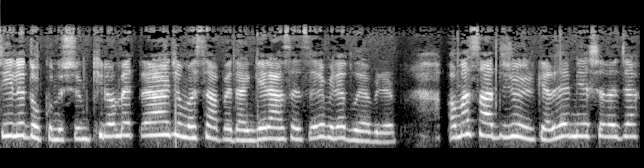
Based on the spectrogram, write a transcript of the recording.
Sihirli dokunuşum kilometrelerce mesafeden gelen sesleri bile duyabilirim. Ama sadece uyurken hem yaşanacak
